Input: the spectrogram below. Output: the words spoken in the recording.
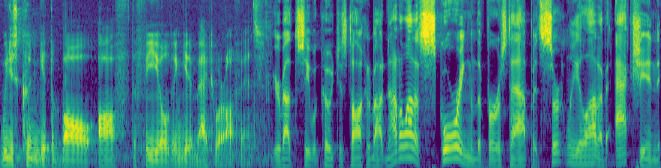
We just couldn't get the ball off the field and get it back to our offense. You're about to see what coach is talking about. Not a lot of scoring in the first half, but certainly a lot of action.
